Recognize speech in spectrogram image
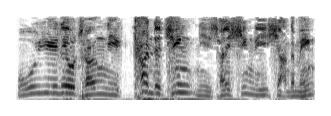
五欲六尘，你看得清，你才心里想得明。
